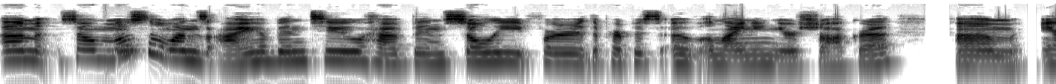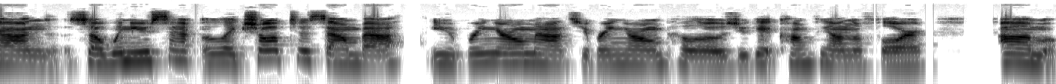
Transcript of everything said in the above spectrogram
Um, so most of the ones I have been to have been solely for the purpose of aligning your chakra. Um, and so when you sa- like show up to a sound bath, you bring your own mats, you bring your own pillows, you get comfy on the floor. Um,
